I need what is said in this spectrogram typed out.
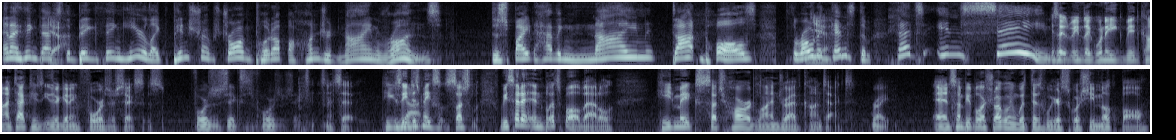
And I think that's Yeah. the big thing here. Like Pinstripe Strong put up 109 runs despite having 9 dot balls thrown Yeah. against him. That's insane. It's like, I mean, like when he made contact, he's either getting fours or sixes. Fours or sixes, fours or sixes. That's it. He, 'cause he Yeah. just makes such. We said it in Blitzball battle. He'd make such hard line drive contact, Right. and some people are struggling with this weird squishy milk ball,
